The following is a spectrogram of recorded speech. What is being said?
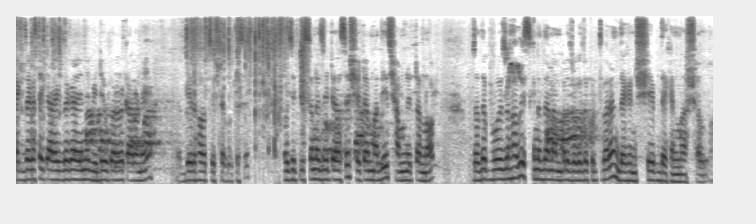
এক জায়গা থেকে আরেক জায়গায় এনে ভিডিও করার কারণে বের হওয়ার চেষ্টা করতেছে। ওই যে পিছনে যেটা আছে, সেটা মাদি, সামনেরটা নর। যাদের প্রয়োজন হবে স্ক্রিনে দেওয়া নাম্বারে যোগাযোগ করতে পারেন। দেখেন শেপ দেখেন মার্শাল্লাহ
